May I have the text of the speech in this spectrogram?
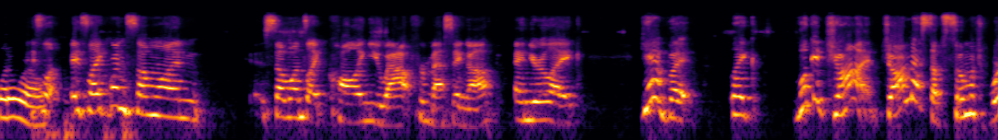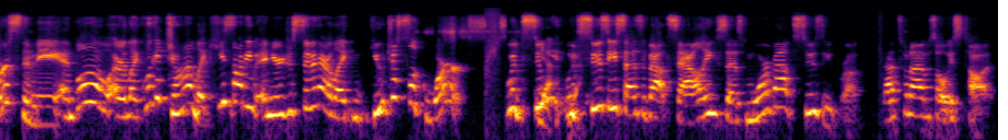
What a world. It's, it's like when someone someone's like calling you out for messing up and you're like, yeah, but like look at John. John messed up so much worse than me. And blah, blah, blah, or like, look at John. Like he's not even, and you're just sitting there like, you just look worse. What, Su- yeah. what Susie says about Sally says more about Susie, Brooke. That's what I was always taught.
